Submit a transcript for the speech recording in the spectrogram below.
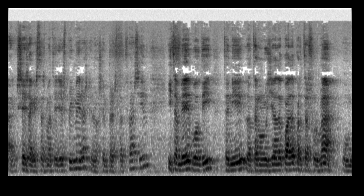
accés a aquestes matèries primeres, que no sempre ha estat fàcil, i també vol dir tenir la tecnologia adequada per transformar un,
